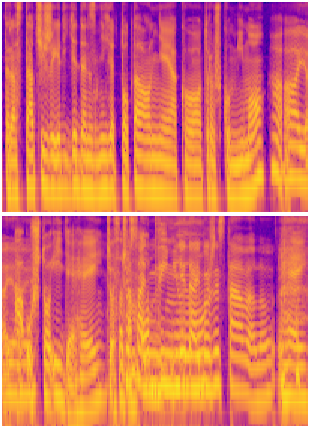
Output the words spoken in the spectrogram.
Teraz stačí, že jeden z nich je totálne ako trošku mimo aj, aj, aj. a už to ide, hej. Čo, a sa čo tam sa obvinujú. nedaj Bože stáva, no. Hej,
